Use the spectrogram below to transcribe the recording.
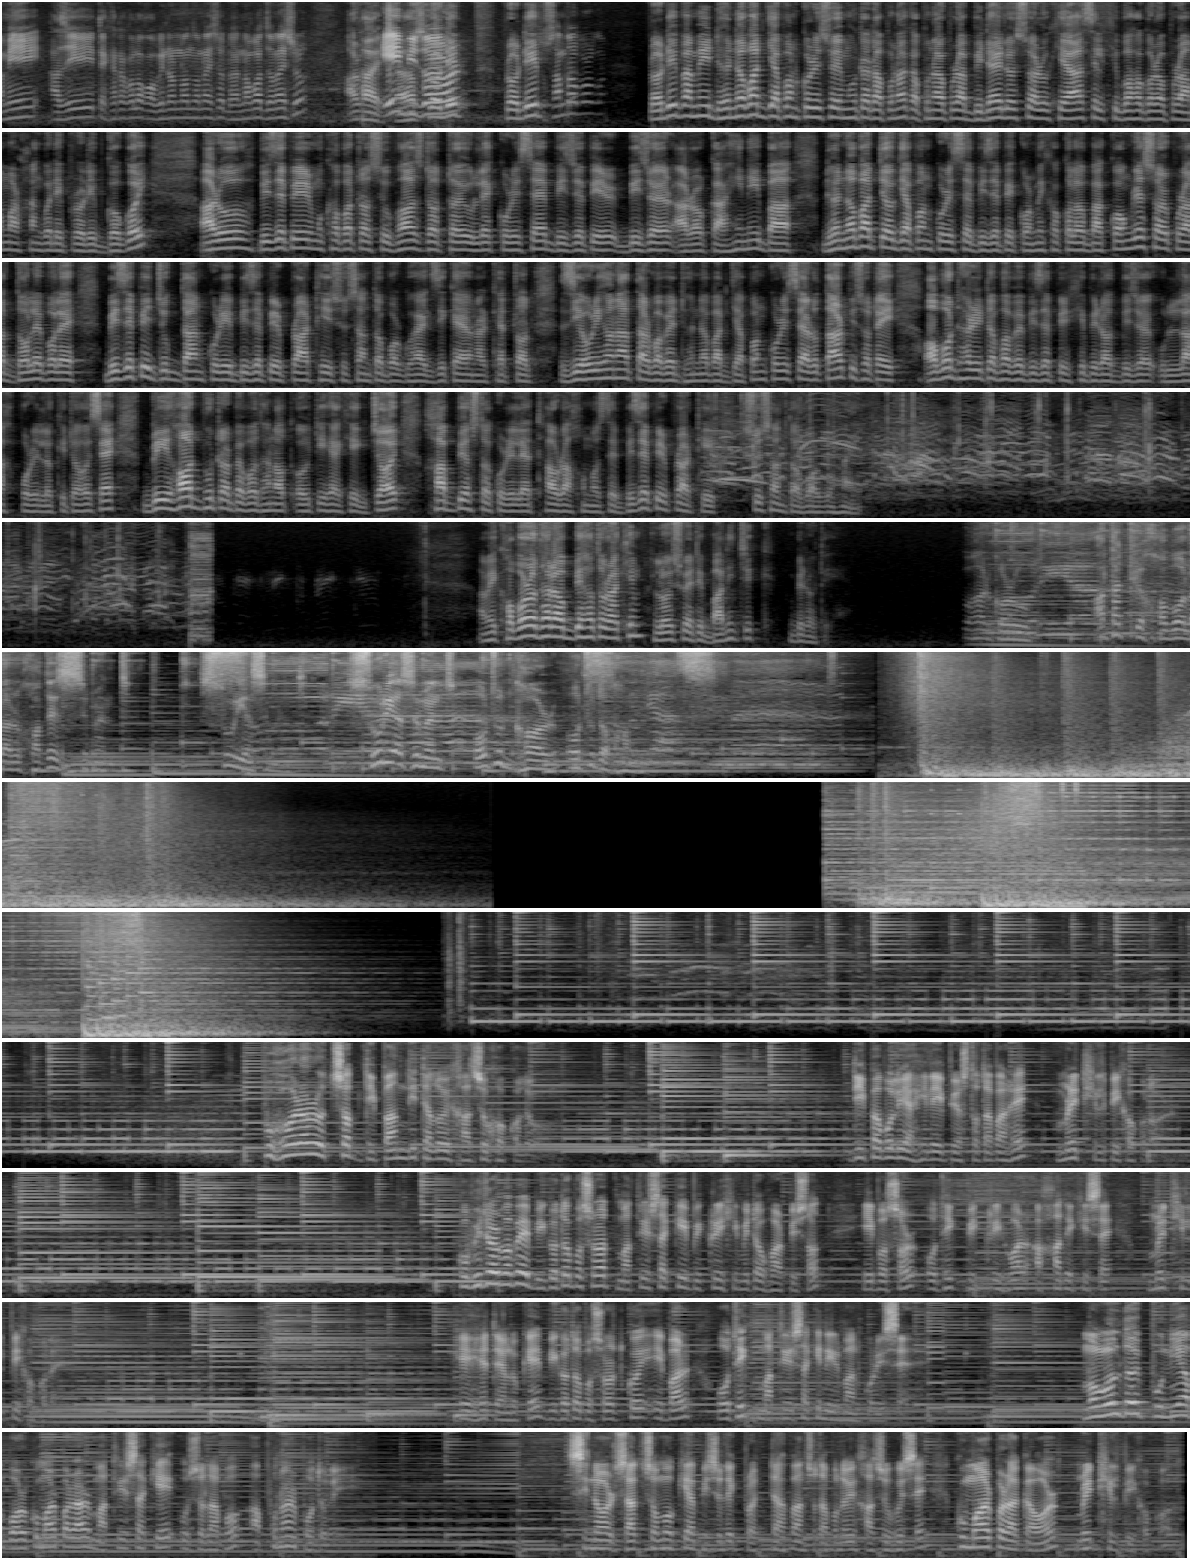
আমি আজি তেখেতসকলক অভিনন্দন জনাইছোঁ ধন্যবাদ জনাইছোঁ। আৰু এই বিজয়ৰ প্ৰদীপ প্ৰদীপ বৰগোহাঁই প্ৰদীপ আমি ধন্যবাদ জ্ঞাপন কৰিছোঁ এই মুহূৰ্তত আপোনাক। আপোনাৰ পৰা বিদায় লৈছোঁ আৰু সেয়া আছিল শিৱসাগৰৰ পৰা আমাৰ সাংবাদিক প্ৰদীপ গগৈ আৰু বিজেপিৰ মুখপাত্ৰ সুভাষ দত্তই উল্লেখ কৰিছে। বিজেপিৰ বিজয়ৰ আঁৰৰ কাহিনী বা ধন্যবাদ তেওঁ জ্ঞাপন কৰিছে বিজেপি কৰ্মীসকলক বা কংগ্ৰেছৰ পৰা দলে বলে বিজেপিত যোগদান কৰি বিজেপিৰ প্ৰাৰ্থী সুশান্ত বৰগোহাঁইক জিকাই অনাৰ ক্ষেত্ৰত যি অৰিহণা তাৰ বাবে ধন্যবাদ জ্ঞাপন কৰিছে আৰু তাৰ পিছতেই অৱধাৰিতভাৱে বিজেপিৰ শিবিৰত বিজয় উল্লাস পৰিলক্ষিত হৈছে। বৃহৎ ভোটৰ ব্যৱধানত ঐতিহাসিক জয় সাব্যস্ত কৰিলে থাওৰা সমষ্টিৰ বিজেপিৰ প্ৰাৰ্থী সুশান্ত বৰগোহাঁই আমি খবৰৰ ধাৰা অব্যাহত ৰাখিম লৈছোঁ এটি বাণিজ্যিক বিৰতি ব্যৱহাৰ কৰোঁ। আটাইতকৈ সবল আৰু সতেজ চিমেণ্ট চুৰিয়া চিমেণ্ট। চুৰিয়া চিমেণ্ট অটুট ঘৰ অটুট অসম। পোহৰৰ উৎসৱ দীপান্বিতালৈ সাজু সকলো। দীপাৱলী আহিলেই ব্যস্ততা বাঢ়ে মৃৎশিল্পীসকলৰ কভিডৰ বাবে বিগত বছৰত মাটিৰ চাকি বিক্ৰী সীমিত হোৱাৰ পিছত এই বছৰ অধিক বিক্ৰী হোৱাৰ আশা দেখিছে মৃৎশিল্পীসকলে সেয়েহে তেওঁলোকে বিগত বছৰতকৈ এইবাৰ অধিক মাটিৰ চাকি নিৰ্মাণ কৰিছে। মঙলদৈ পুনীয়া বৰকুমাৰপাৰাৰ মাটিৰ চাকিয়ে উজ্বলাব আপোনাৰ পদূলি। চীনৰ জাকজমকীয়া বিজুলীক প্ৰত্যাহ্বান জনাবলৈ সাজু হৈছে কুমাৰপাৰা গাঁৱৰ মৃৎশিল্পীসকল।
